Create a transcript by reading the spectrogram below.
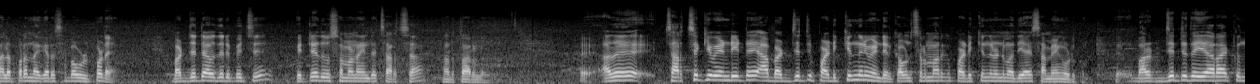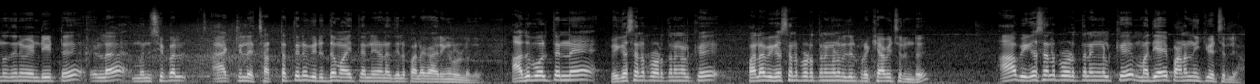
മലപ്പുറം നഗരസഭ ഉൾപ്പെടെ ബഡ്ജറ്റ് അവതരിപ്പിച്ച് പിറ്റേ ദിവസമാണ് അതിന്റെ ചർച്ച നടത്താറുള്ളത്. അത് ചർച്ചയ്ക്ക് വേണ്ടിയിട്ട് ആ ബഡ്ജറ്റ് പഠിക്കുന്നതിന് വേണ്ടി കൗൺസിലർമാർക്ക് പഠിക്കുന്നതിന് വേണ്ടി മതിയായ സമയം കൊടുക്കും. ബഡ്ജറ്റ് തയ്യാറാക്കുന്നതിന് വേണ്ടിയിട്ട് ഉള്ള മുനിസിപ്പൽ ആക്ടിലെ ചട്ടത്തിന് വിരുദ്ധമായി തന്നെയാണ് ഇതിൽ പല കാര്യങ്ങളുള്ളത്. അതുപോലെ തന്നെ വികസന പ്രവർത്തനങ്ങൾക്ക് പല വികസന പ്രവർത്തനങ്ങളും ഇതിൽ പ്രഖ്യാപിച്ചിട്ടുണ്ട്. ആ വികസന പ്രവർത്തനങ്ങൾക്ക് മതിയായ പണം നീക്കി വെച്ചില്ല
